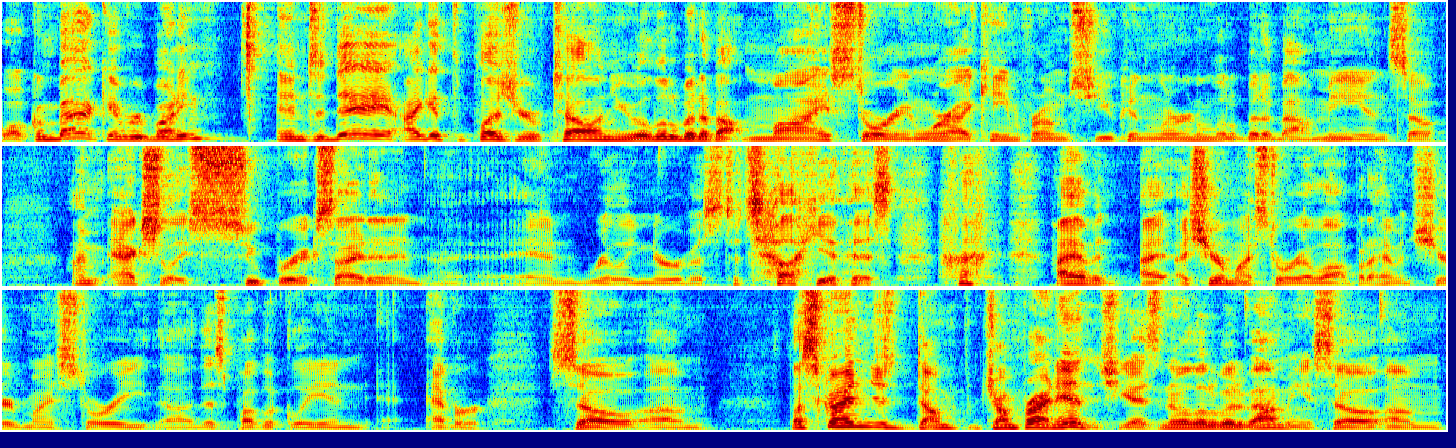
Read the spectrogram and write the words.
Welcome back, everybody. And today I get the pleasure of telling you a little bit about my story and where I came from so you can learn a little bit about me. And so I'm actually super excited and and really nervous to tell you this. I haven't I, I, share my story a lot, but I haven't shared my story uh, this publicly in ever. So um, let's go ahead and just dump jump right in. So you guys know a little bit about me. So um,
